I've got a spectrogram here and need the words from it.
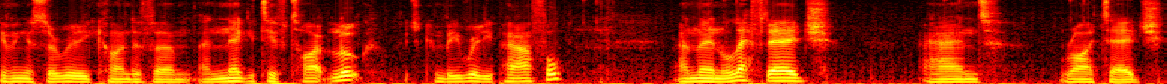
giving us a really kind of um, a negative type look, which can be really powerful. And then left edge and right edge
